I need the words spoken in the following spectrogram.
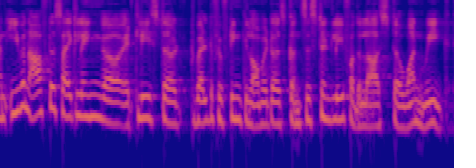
and even after cycling at least 12 to 15 kilometers consistently for the last one week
